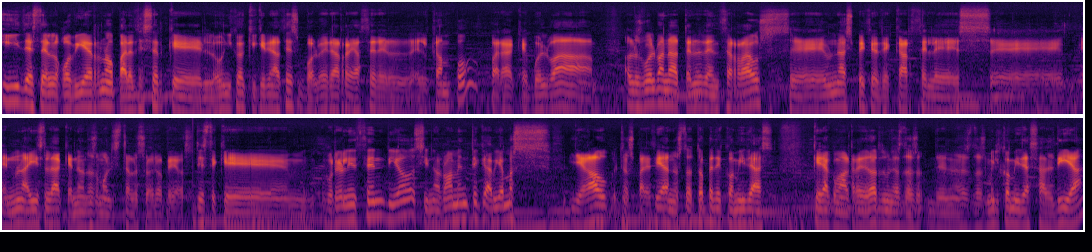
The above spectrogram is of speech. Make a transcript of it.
y desde el gobierno parece ser que lo único que quieren hacer es volver a rehacer el, campo para que vuelva, a los vuelvan a tener encerrados eh, en una especie de cárceles eh, en una isla que no nos molesta a los europeos. Desde que mm, ocurrió el incendio, si normalmente habíamos llegado, nos parecía nuestro tope de comidas, que era como alrededor de unas, dos, de unas 2.000 comidas al día,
